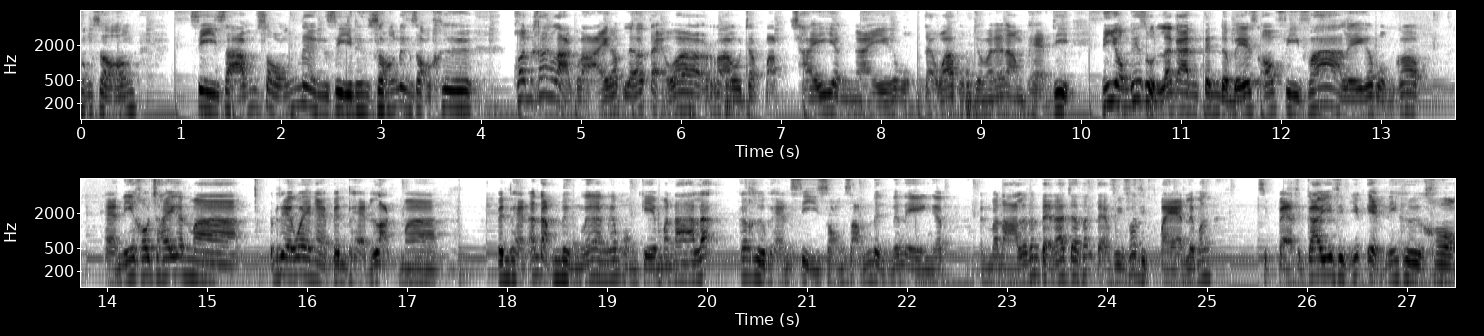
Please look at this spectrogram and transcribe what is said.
2 2 4 3 2 1 4 1 2 1 2คือ ค่อนข้างหลากหลายครับ แล้วแต่ว่าเราจะปรับใช้ยังไงครับผม แต่ว่าผมจะมาแนะนำแผนที่นิยมที่สุดแล้วกันเป็น the base of FIFA เลยครับผมก็แผนนี้เขาใช้กันมา เรียกว่ายังไงเป็นแผนหลักมา เป็นแผนอันดับหนึ่งแล้วกันครับของเกมมานานล้วก็คือแผน 4 2 3 1 นั่นเองครับเป็นมานานแล้วตั้งแต่น่าจะตั้งแต่ FIFA 18 เลยมั้ง18 19 20 21 นี่คือครอง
